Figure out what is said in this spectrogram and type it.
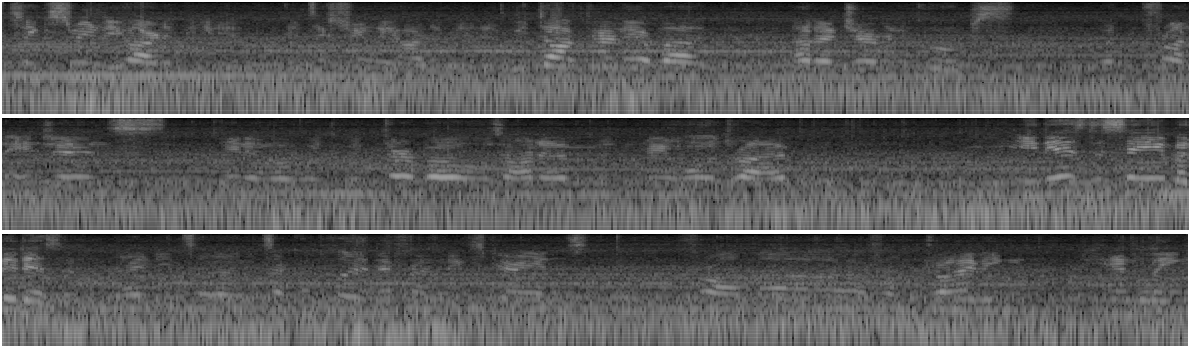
it's extremely hard to beat it. It's extremely hard to beat it. We talked earlier about other German coupes with front engines, you know, with, with turbos on them, rear wheel drive. It is the same, but it isn't. Right? It's a it's a completely different experience from uh, from driving, handling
